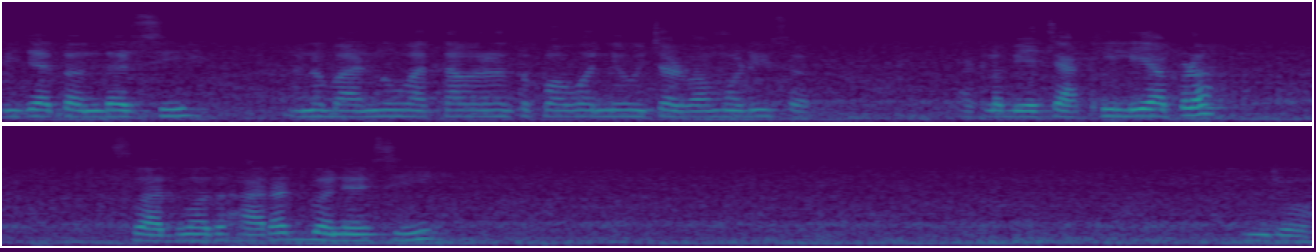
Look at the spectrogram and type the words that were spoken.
બીજા તો અંદરથી અને બહારનું વાતાવરણ તો પવન ને એવું ચડવા મળ્યું છે. આટલો બે ચાખી લઈએ આપણે સ્વાદમાં તો હાર જ બને છે જો,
